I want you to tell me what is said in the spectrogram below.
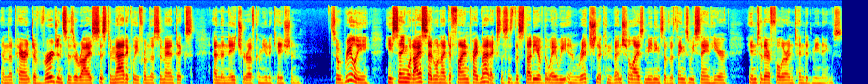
and the apparent divergences arise systematically from the semantics and the nature of communication. So, really, he's saying what I said when I defined pragmatics. This is the study of the way we enrich the conventionalized meanings of the things we say in here into their fuller intended meanings.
